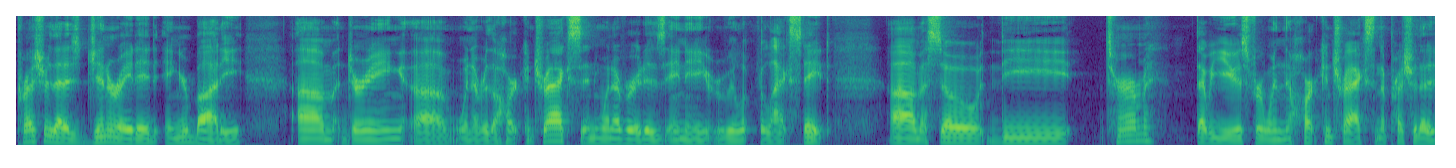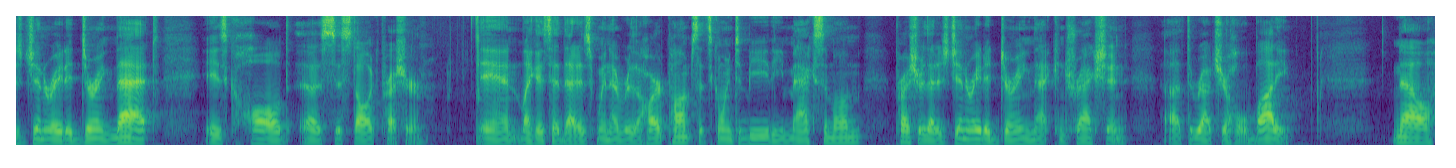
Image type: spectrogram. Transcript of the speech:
pressure that is generated in your body um, during uh, whenever the heart contracts and whenever it is in a re- relaxed state. Um, so the term that we use for when the heart contracts and the pressure that is generated during that is called uh, systolic pressure. And like I said, that is whenever the heart pumps, it's going to be the maximum pressure that is generated during that contraction uh, throughout your whole body. Now,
